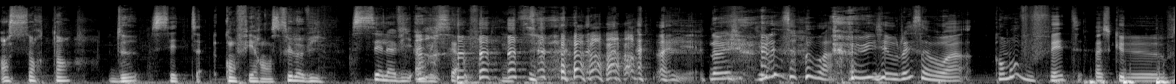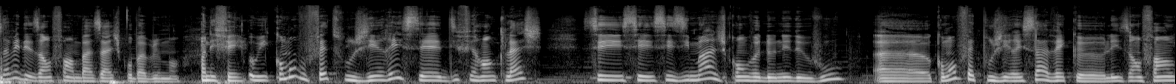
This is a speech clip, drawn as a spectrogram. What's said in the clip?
en sortant de cette conférence. C'est la vie. C'est la vie. Ah oui, c'est- Non, mais je voulais savoir. Je voudrais savoir comment vous faites, parce que vous avez des enfants en bas âge probablement. en effet. Oui, comment vous faites pour gérer ces différents clashs, ces, ces, ces images qu'on veut donner de vous euh, Comment vous faites pour gérer ça avec euh, les enfants?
